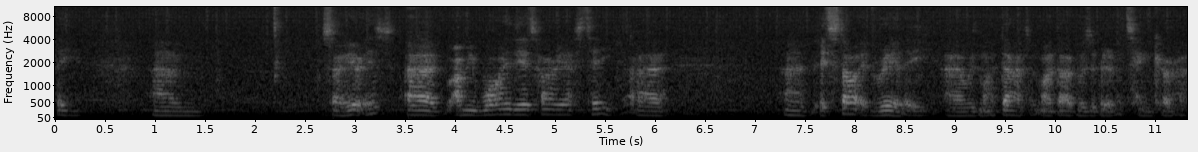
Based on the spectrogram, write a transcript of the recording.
theme. Um, so here it is. Uh, I mean why the Atari ST? Uh, uh, it started really uh, with my dad. My dad was a bit of a tinkerer.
